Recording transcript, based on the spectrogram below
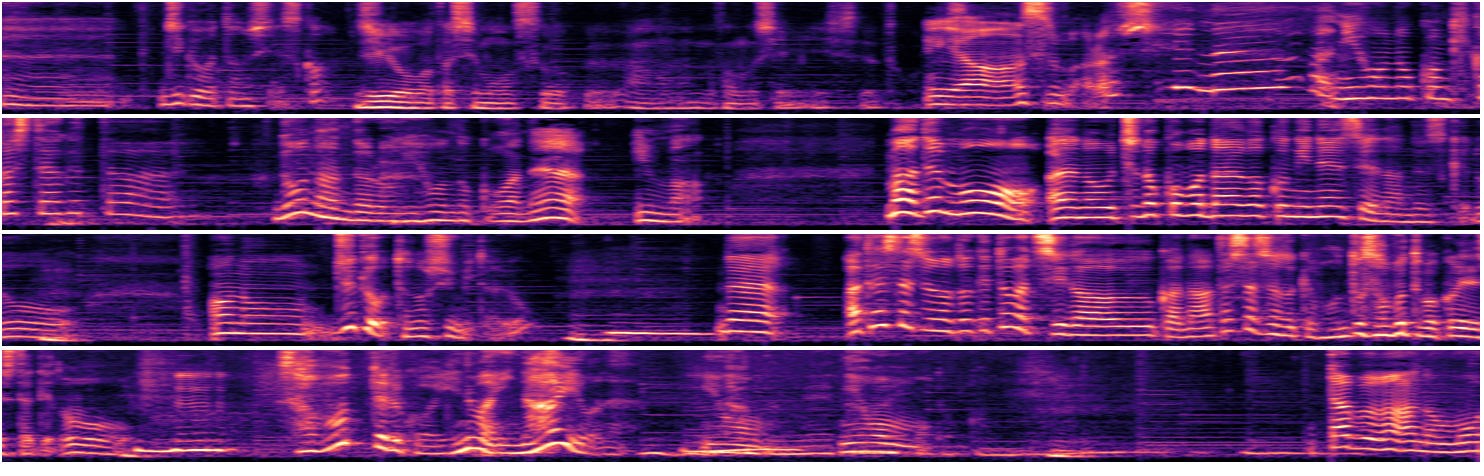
へえ授業は楽しいですか？授業私もすごくあの楽しみにしてるところ。いやー素晴らしいね日本の子に聞かせてあげたい。どうなんだろう日本の子はね今。まあでもあのうちの子も大学2年生なんですけど、うん。あの授業楽しいみたいよ。うん。で私たちの時とは違うかな。私たちの時は本当サボってばっかりでしたけど サボってる子は今いないよね。日本。日本も多分あのも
